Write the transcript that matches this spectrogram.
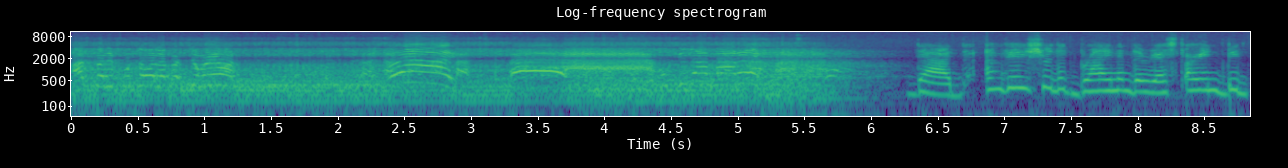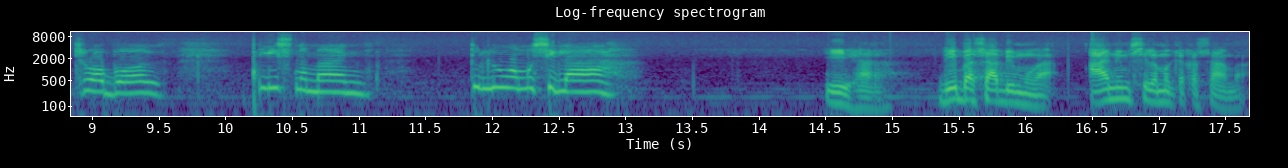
at maliputo labas nyo ngayon! Ay! Huwag na, pare! Dad, I'm very sure that Brian and the rest are in big trouble. Please naman, tulungan mo sila. Iha, di ba sabi mo nga, anim sila magkakasama?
